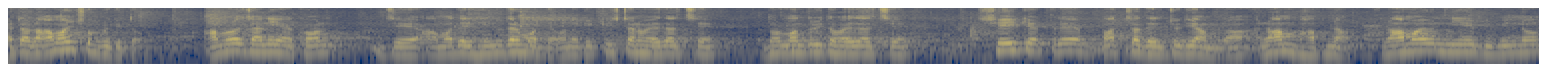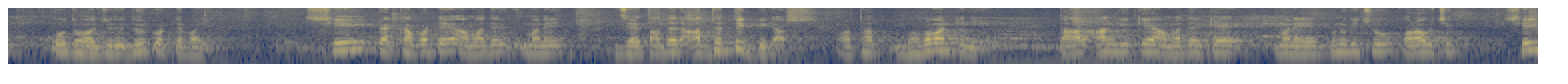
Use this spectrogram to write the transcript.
এটা রামায়ণ সম্পর্কিত। আমরা জানি এখন যে আমাদের হিন্দুদের মধ্যে অনেকে খ্রিস্টান হয়ে যাচ্ছে, ধর্মান্তরিত হয়ে যাচ্ছে। সেই ক্ষেত্রে বাচ্চাদের যদি আমরা রাম ভাবনা, রামায়ণ নিয়ে বিভিন্ন কৌতূহল যদি দূর করতে পারি, সেই প্রেক্ষাপটে আমাদের মানে যে তাদের আধ্যাত্মিক বিকাশ, অর্থাৎ ভগবানকে নিয়ে, তার আঙ্গিকে আমাদেরকে মানে কোনো কিছু করা উচিত, সেই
